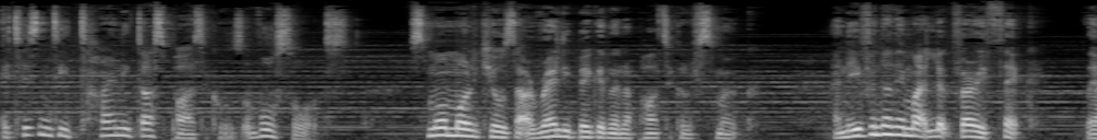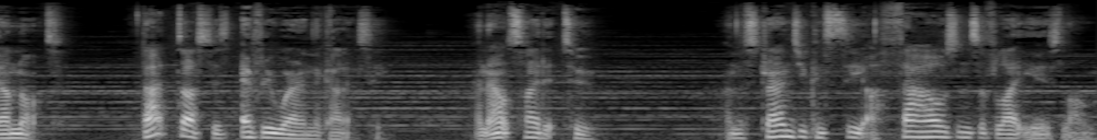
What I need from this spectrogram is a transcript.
it is indeed tiny dust particles of all sorts, small molecules that are rarely bigger than a particle of smoke. And even though they might look very thick, they are not. That dust is everywhere in the galaxy and outside it too, and the strands you can see are thousands of light years long.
